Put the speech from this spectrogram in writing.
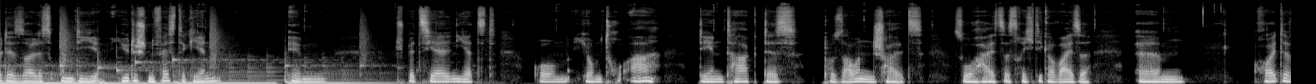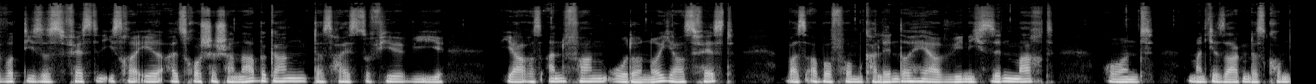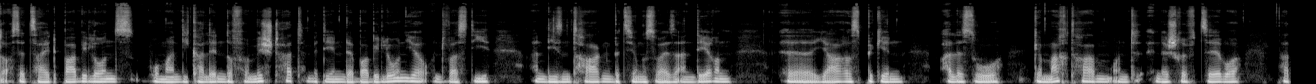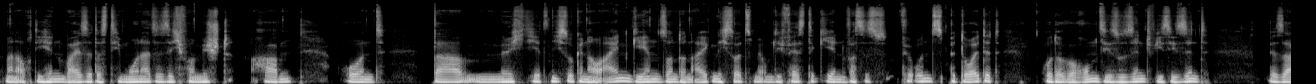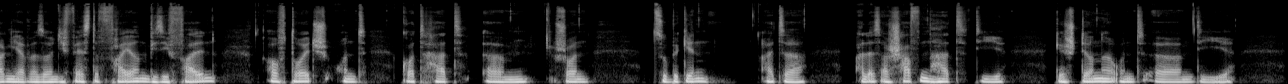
Heute soll es um die jüdischen Feste gehen, im Speziellen jetzt um Yom Truah, den Tag des Posaunenschalls. So heißt es richtigerweise. Ähm, heute wird dieses Fest in Israel als Rosh Hashanah begangen. Das heißt so viel wie Jahresanfang oder Neujahrsfest, was aber vom Kalender her wenig Sinn macht und Manche sagen, das kommt aus der Zeit Babylons, wo man die Kalender vermischt hat mit denen der Babylonier und was die an diesen Tagen beziehungsweise an deren äh, Jahresbeginn alles so gemacht haben. Und in der Schrift selber hat man auch die Hinweise, dass die Monate sich vermischt haben. Und da möchte ich jetzt nicht so genau eingehen, sondern eigentlich soll es mir um die Feste gehen, was es für uns bedeutet oder warum sie so sind, wie sie sind. Wir sagen ja, wir sollen die Feste feiern, wie sie fallen auf Deutsch und Gott hat ähm, schon zu Beginn, als er alles erschaffen hat, die Gestirne und ähm, die,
